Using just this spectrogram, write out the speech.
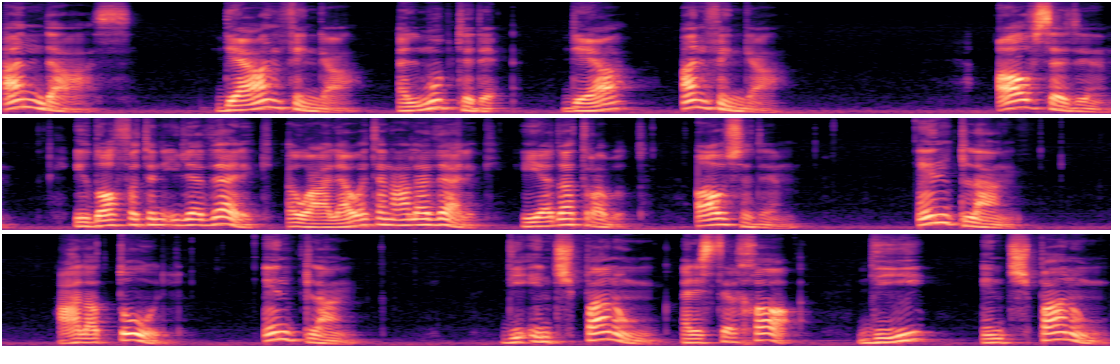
Anders Der Anfänger المبتدئ Der Anfänger Außerdem إضافة إلى ذلك أو علاوة على ذلك هي ذات ربط. أوسدم. إنتلانج على الطول. إنتلانج دي إنتشبانونج الاسترخاء. دي إنتشبانونج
